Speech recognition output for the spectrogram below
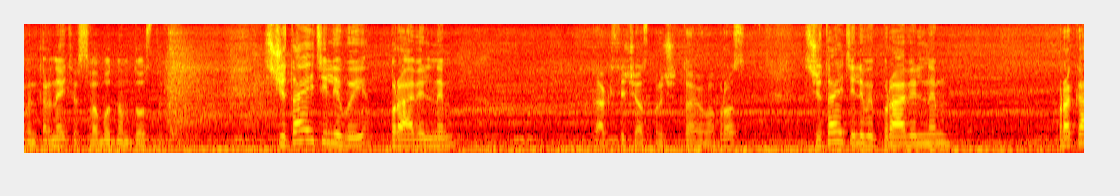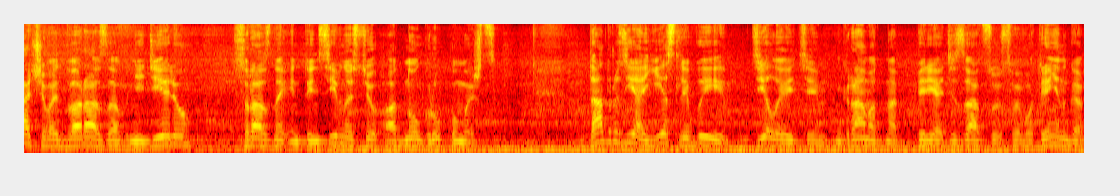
в интернете в свободном доступе. Считаете ли вы правильным так, сейчас прочитаю вопрос. Считаете ли вы правильным прокачивать два раза в неделю с разной интенсивностью одну группу мышц? Да, друзья, если вы делаете грамотно периодизацию своего тренинга,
